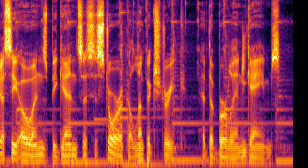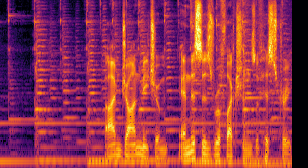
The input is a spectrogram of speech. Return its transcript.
Jesse Owens begins his historic Olympic streak at the Berlin Games. I'm Jon Meacham, and this is Reflections of History.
